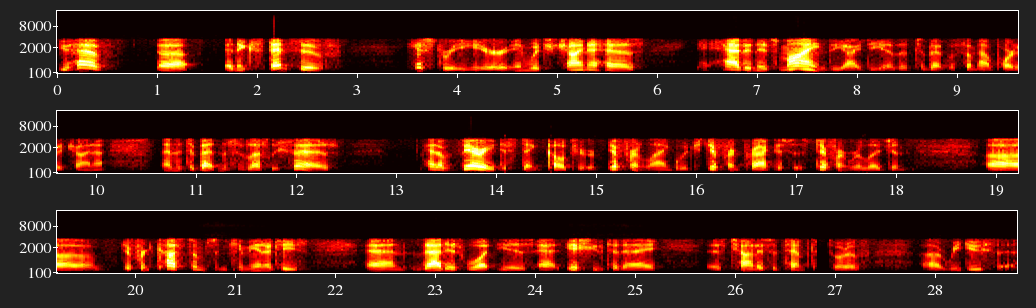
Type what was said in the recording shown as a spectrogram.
you have uh, an extensive history here in which China has had in its mind the idea that Tibet was somehow part of China, and the Tibetans, as Lezlee says, had a very distinct culture, different language, different practices, different religion, uh, different customs and communities, and that is what is at issue today, is China's attempt to sort of uh, reduce this.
